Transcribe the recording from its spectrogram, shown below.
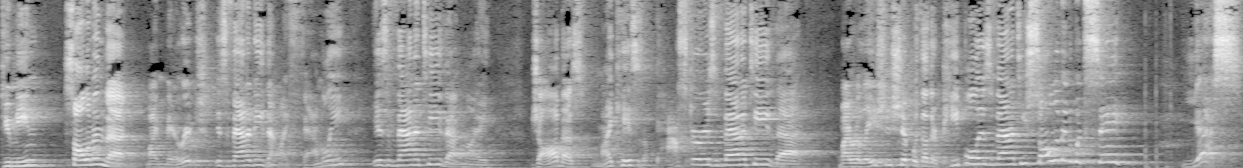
Do you mean, Solomon, that my marriage is vanity, that my family is vanity, that my job, as my case as a pastor, is vanity, that my relationship with other people is vanity? Solomon would say, yes.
